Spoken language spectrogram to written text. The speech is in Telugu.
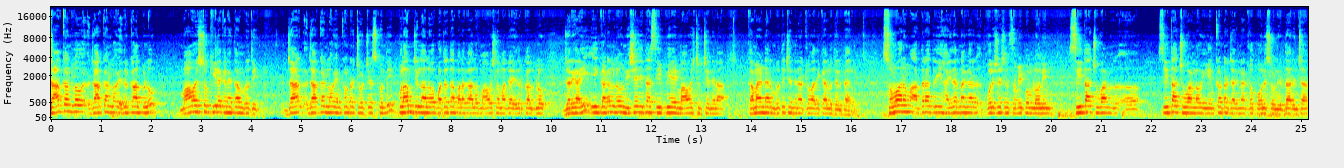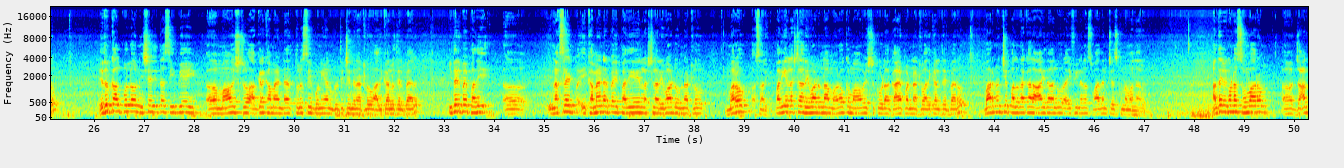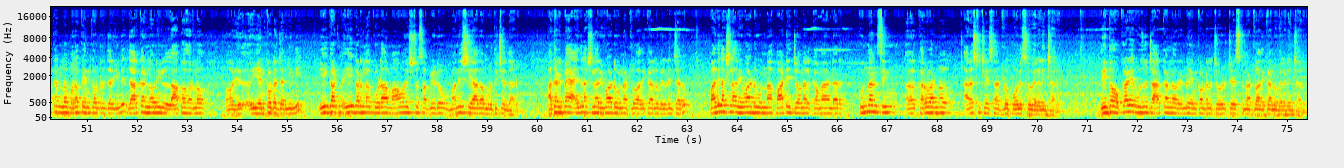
జార్ఖండ్లో జార్ఖండ్లో ఎదుర్కాల్పులు మావోయిస్టు కీలక నేత మృతి. జార్ జార్ఖండ్లో ఎన్కౌంటర్ చోటు చేసుకుంది. పులాం జిల్లాలో భద్రతా బలగాలు మావోయిస్టుల మధ్య ఎదుర్కాల్పులు జరిగాయి. ఈ ఘటనలో నిషేధిత సిపిఐ మావోయిస్టుకు చెందిన కమాండర్ మృతి చెందినట్లు అధికారులు తెలిపారు. సోమవారం అర్ధరాత్రి హైదర్ నగర్ పోలీస్ స్టేషన్ సమీపంలోని సీతా చువాన్ సీతా చువాన్లో ఈ ఎన్కౌంటర్ జరిగినట్లు పోలీసులు నిర్ధారించారు. ఎదుర్కాల్పుల్లో నిషేధిత సిపిఐ మావోయిస్టు అగ్ర కమాండర్ తులసి బునియాన్ మృతి చెందినట్లు అధికారులు తెలిపారు. ఇతనిపై పది ఈ నక్సలైట్ ఈ కమాండర్పై పదిహేను లక్షల రివార్డు ఉన్నట్లు మరో సారీ పదిహేను లక్షల రివార్డు ఉన్న మరొక మావోయిస్టు కూడా గాయపడినట్లు అధికారులు తెలిపారు. వారి నుంచి పలు రకాల ఆయుధాలు రైఫిళ్ళను స్వాధీనం చేసుకున్నామన్నారు. అంతేకాకుండా సోమవారం జార్ఖండ్లో మరొక ఎన్కౌంటర్ జరిగింది. జార్ఖండ్లోని లాతోహర్లో ఈ ఎన్కౌంటర్ జరిగింది. ఈ ఘటన ఈ ఘటనలో కూడా మావోయిస్టు సభ్యుడు మనీష్ యాదవ్ మృతి చెందాడు. అతడిపై ఐదు లక్షల రివార్డు ఉన్నట్లు అధికారులు వెల్లడించారు. పది లక్షల రివార్డు ఉన్న party zonal commander Kundan Singh కర్వర్ను arrest చేసినట్లు పోలీసులు వెల్లడించారు. దీంతో ఒక్కడే రోజు జార్ఖండ్లో రెండు ఎన్కౌంటర్లు చోటు చేసుకున్నట్లు అధికారులు వెల్లడించారు.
